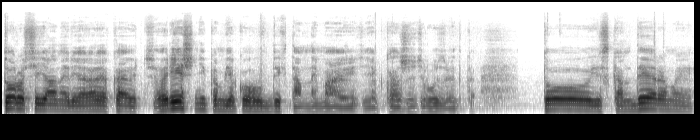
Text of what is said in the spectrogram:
то росіяни лякають орешником, якого в них там немає, як кажуть, розвідка, то іскандерами.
